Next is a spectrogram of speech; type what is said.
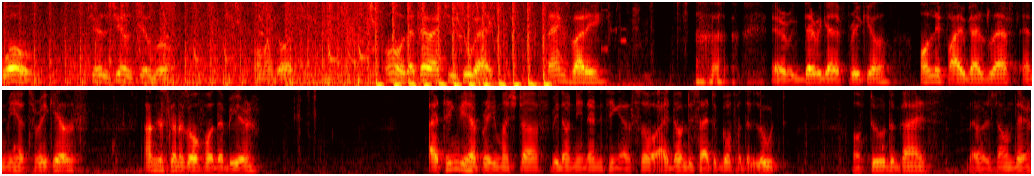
Whoa! Chill, chill, chill, bro. Oh my gosh. Oh, that there are actually two guys. Thanks, buddy. there, we, there we get a free kill. Only five guys left and we have three kills. I'm just gonna go for the beer. I think we have pretty much stuff. We don't need anything else, so I don't decide to go for the loot of two of the guys that was down there.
